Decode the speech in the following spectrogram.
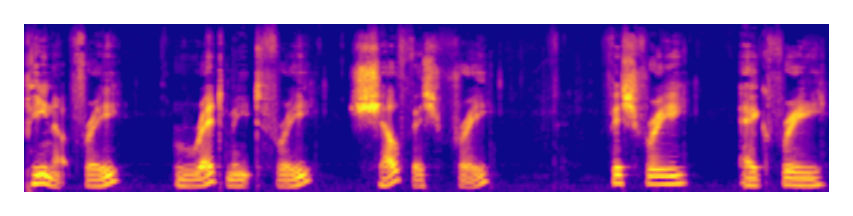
peanut free, red meat free, shellfish free, fish free, egg free,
